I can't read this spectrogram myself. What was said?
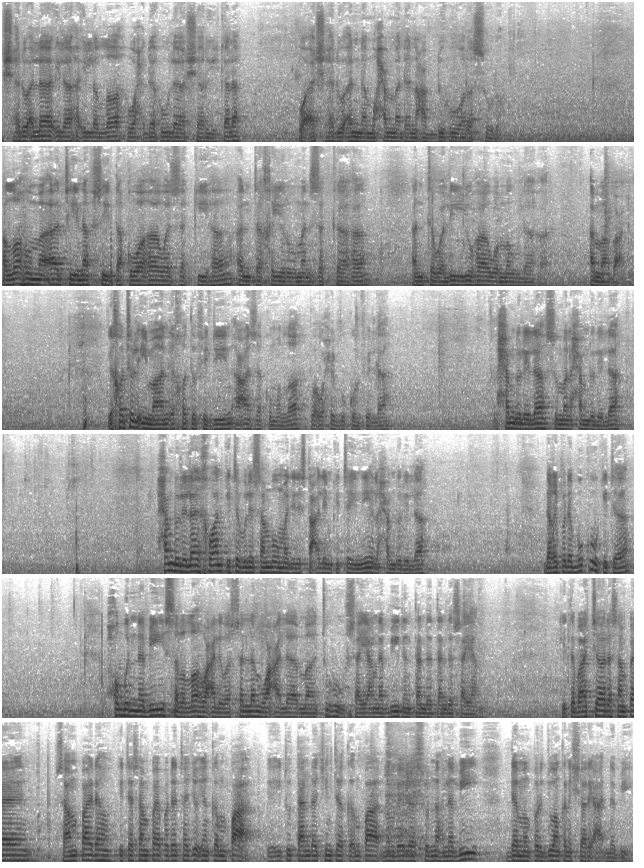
أشهد أن لا إله إلا الله وحده لا شريك له وأشهد أن محمدا عبده ورسوله اللهم آتي نفسي تقواها وزكيها أنت خير من زكاها أنت وليها ومولاها أما بعد إخوة الإيمان إخوة في الدين أعزكم الله وأحبكم في الله الحمد لله ثم الحمد لله Alhamdulillah ikhwan kita boleh sambung majlis ta'lim kita ini Alhamdulillah Daripada buku kita Hubun Nabi sallallahu alaihi wasallam wa alamatuhu sayang Nabi dan tanda-tanda sayang. Kita baca dah sampai sampai dah kita sampai pada tajuk yang keempat iaitu tanda cinta keempat membela sunnah Nabi dan memperjuangkan syariat Nabi.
